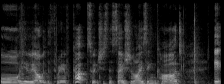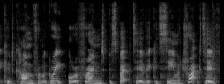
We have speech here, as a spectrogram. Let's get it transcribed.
or here we are with the Three of Cups, which is the socializing card. It could come from a group or a friend perspective. It could seem attractive.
